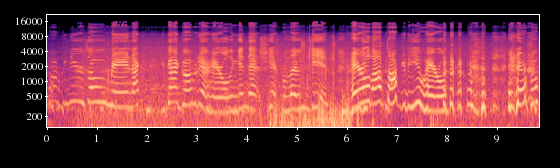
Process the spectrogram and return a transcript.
Fucking years old, oh, man. I, you gotta go over there, Harold, and get that shit from those kids. Harold, I'm talking to you, Harold. Harold,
